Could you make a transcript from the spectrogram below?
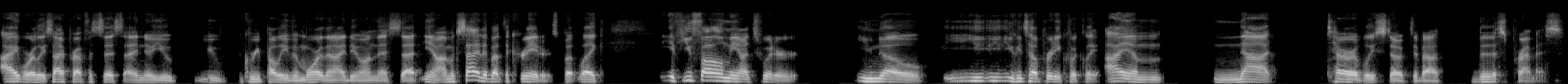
I, or at least I preface this. I know you you agree probably even more than I do on this. That you know I'm excited about the creators, but like, if you follow me on Twitter, you know you you can tell pretty quickly I am not terribly stoked about this premise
